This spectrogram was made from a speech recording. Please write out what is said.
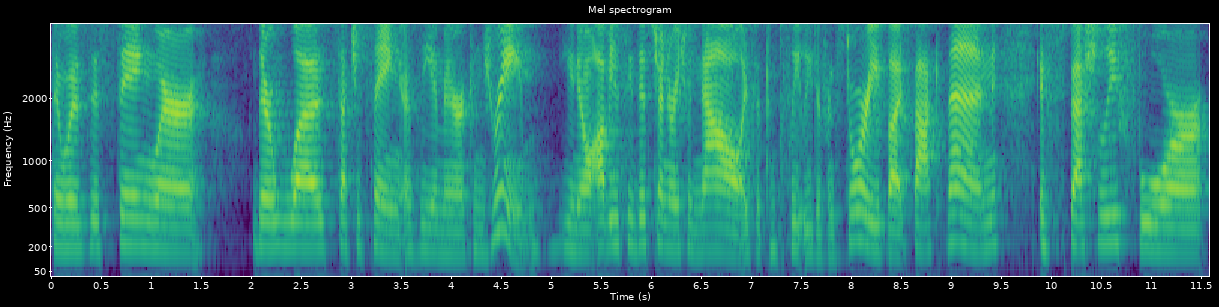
There was this thing where there was such a thing as the American dream. You know, obviously, this generation now, it's a completely different story, but back then, especially for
